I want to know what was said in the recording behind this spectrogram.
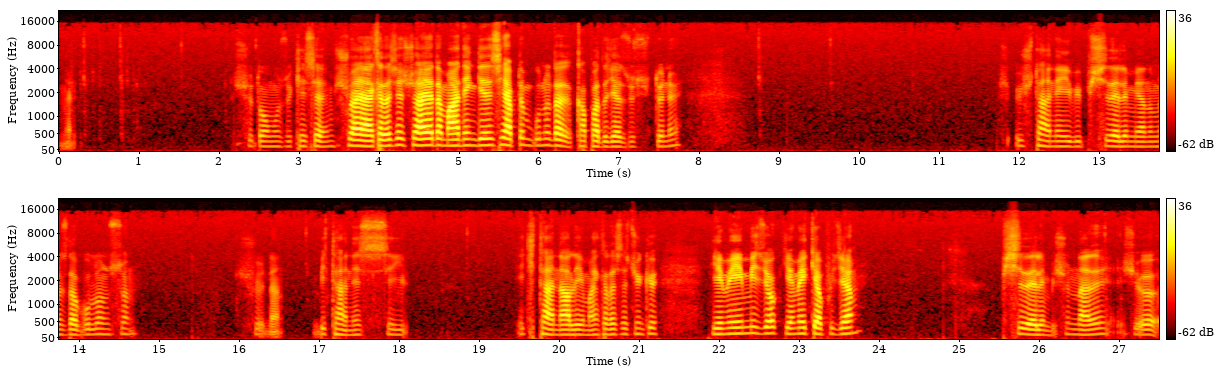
Hemen şu domuzu keselim. Şu aya arkadaşlar şu aya da maden girişi yaptım. Bunu da kapatacağız üstünü. Şu üç taneyi bir pişirelim yanımızda bulunsun. Şuradan bir tanesi iki tane alayım arkadaşlar çünkü yemeğimiz yok. Yemek yapacağım. Pişirelim şunları. Şu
